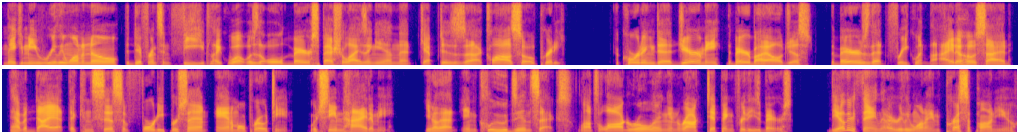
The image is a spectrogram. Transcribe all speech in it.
making me really want to know the difference in feed. Like, what was the old bear specializing in that kept his uh, claws so pretty? According to Jeremy, the bear biologist, the bears that frequent the Idaho side have a diet that consists of 40% animal protein, which seemed high to me. You know, that includes insects, lots of log rolling and rock tipping for these bears. The other thing that I really want to impress upon you,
